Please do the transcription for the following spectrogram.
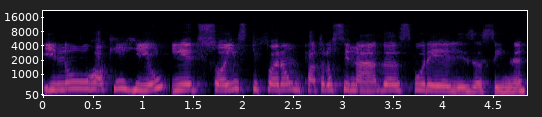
e no Rock in Rio, em edições que foram patrocinadas por eles, assim, né?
